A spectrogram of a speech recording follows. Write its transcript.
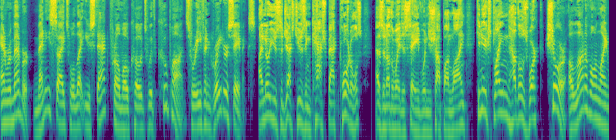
And remember, many sites will let you stack promo codes with coupons for even greater savings. I know you suggest using cashback portals as another way to save when you shop online. Can you explain how those work? Sure. A lot of online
